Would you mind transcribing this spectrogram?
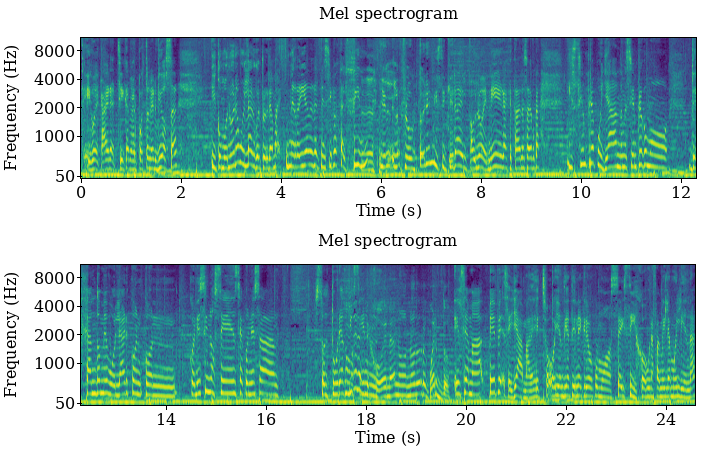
Te digo, de cada era chica, me había puesto nerviosa. Y como no era muy largo el programa, me reía desde el principio hasta el fin. Y los productores, ni siquiera el Pablo Venegas, que estaba en esa época, y siempre apoyándome, siempre como dejándome volar con, con, con esa inocencia, con esa soltura como ¿Quién era este joven? Ah, no, no lo recuerdo. Él se llama Pepe, se llama, de hecho, hoy en día tiene creo como seis hijos, una familia muy linda.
